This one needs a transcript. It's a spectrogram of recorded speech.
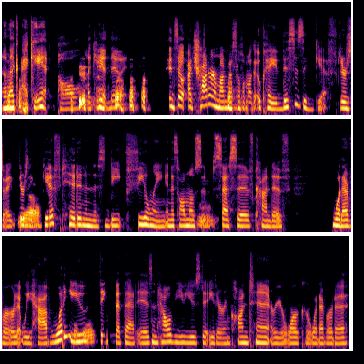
I'm like, I can't, Paul. I can't do it. and so I try to remind myself, I'm like, okay, this is a gift. There's a there's yeah. a gift hidden in this deep feeling and this almost mm. obsessive kind of whatever that we have. What do you mm-hmm. think that that is, and how have you used it either in content or your work or whatever to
